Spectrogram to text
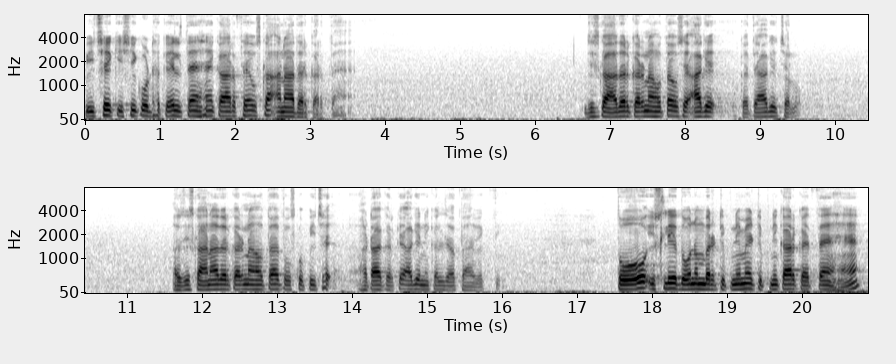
पीछे किसी को ढकेलते हैं का अर्थ है उसका अनादर करते हैं। जिसका आदर करना होता है उसे आगे, कहते हैं, आगे चलो। और जिसका अनादर करना होता है तो उसको पीछे हटा करके आगे निकल जाता है व्यक्ति। तो इसलिए दो नंबर टिप्पणी में टिप्पणीकार कहते हैं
